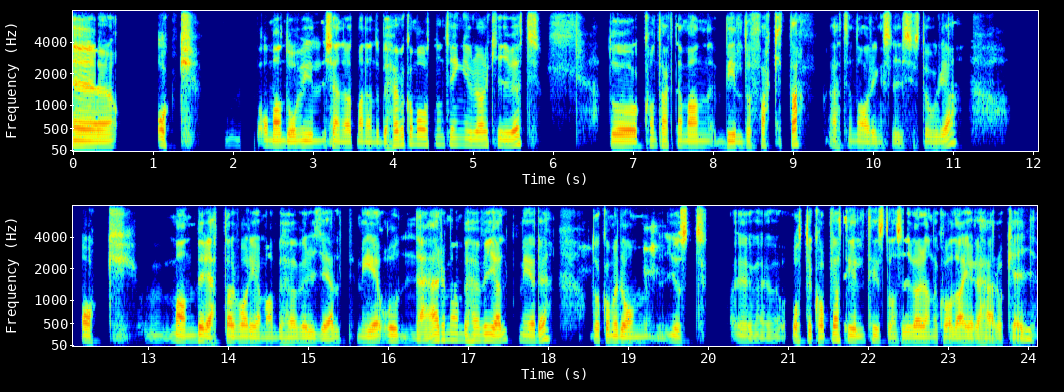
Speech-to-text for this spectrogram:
Eh, och om man då vill, känner att man ändå behöver komma åt någonting ur arkivet, då kontaktar man Bild och fakta, att näringslivshistoria och man berättar vad det är man behöver hjälp med och när man behöver hjälp med det. Då kommer de just eh, återkoppla till tillståndsgivaren och kolla är det här okej? Okay?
